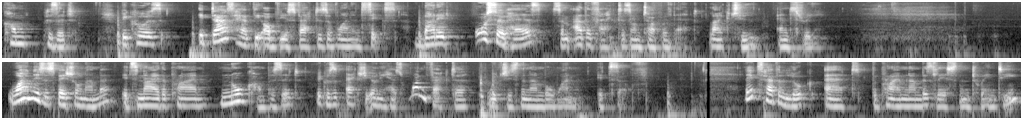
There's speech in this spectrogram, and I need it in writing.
composite because it does have the obvious factors of 1 and 6, but it also has some other factors on top of that, like 2 and 3. 1 is a special number. It's neither prime nor composite because it actually only has one factor, which is the number 1 itself. Let's have a look at the prime numbers less than 20.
